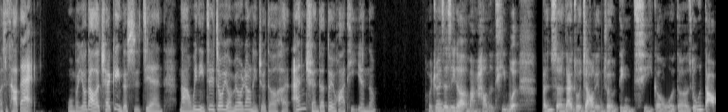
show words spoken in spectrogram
我是曹代，我们又到了 check in 的时间。那 Winnie 这周有没有让你觉得很安全的对话体验呢？我觉得这是一个蛮好的提问。本身在做教练，就有定期跟我的督导，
